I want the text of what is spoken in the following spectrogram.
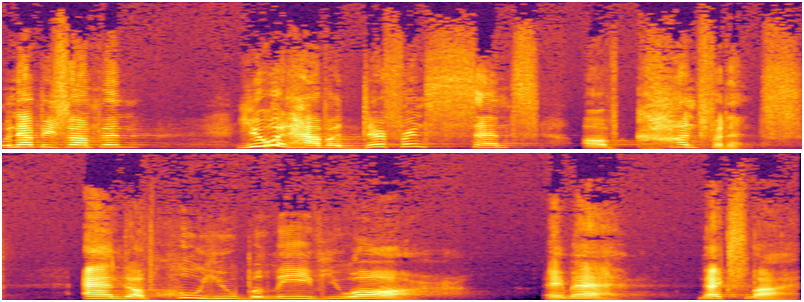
Wouldn't that be something? You would have a different sense of confidence and of who you believe you are. Amen. Next slide.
